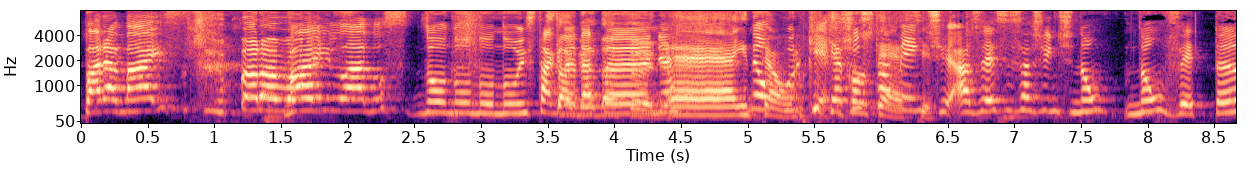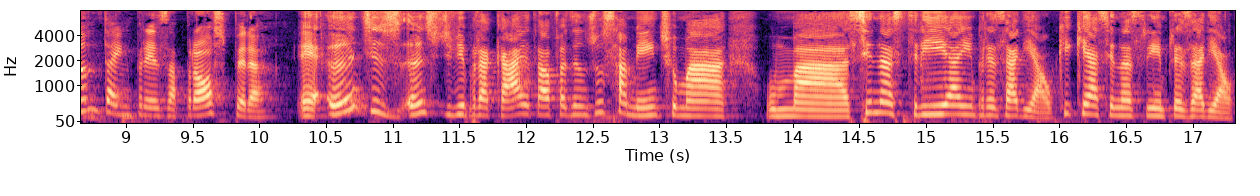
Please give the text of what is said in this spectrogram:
Para mais, Para vai lá no, no, no- no- Instagram, Instagram da da Tânia. É, então, não, porque que, que acontece? justamente, às vezes a gente não, não vê tanta empresa próspera. É, antes, antes de vir para cá, eu estava fazendo justamente uma, uma sinastria empresarial. O que, que é a sinastria empresarial?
